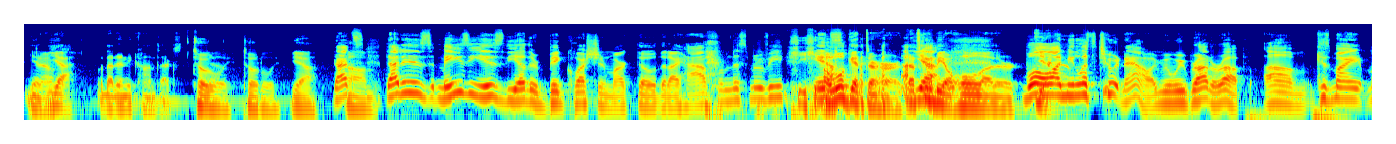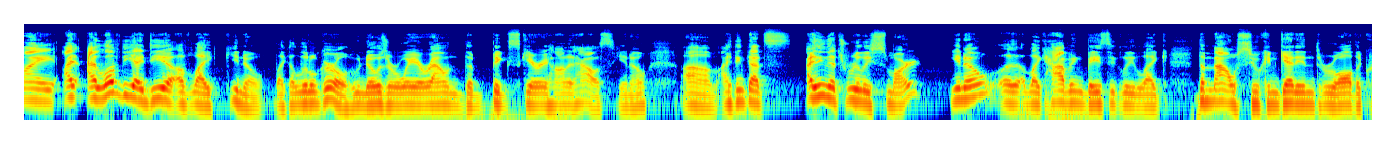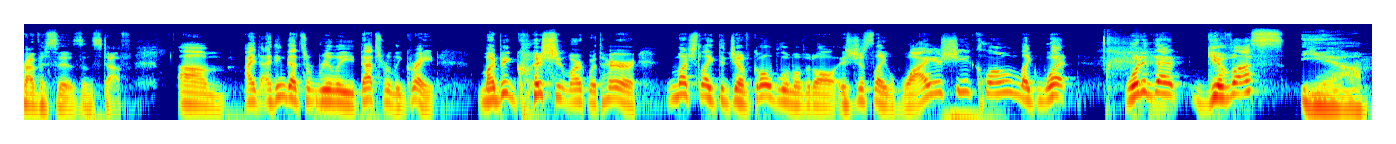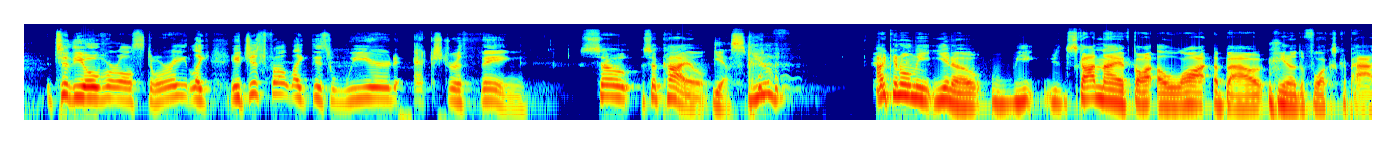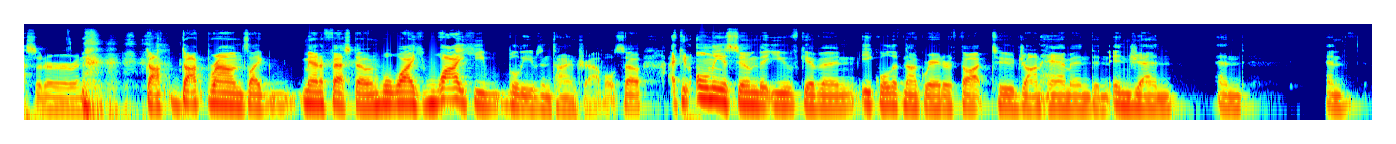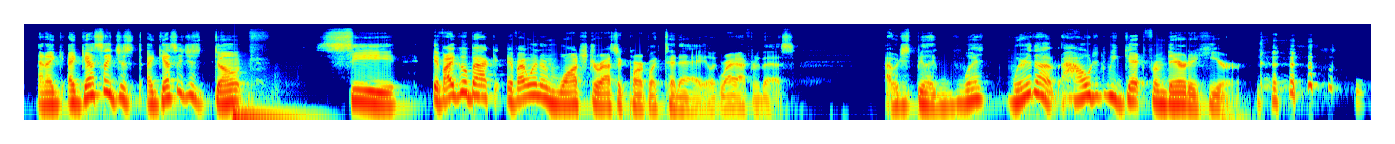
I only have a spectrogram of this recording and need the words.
you know, Yeah. Without any context. Totally. Totally. Yeah. That's Um, that is Maisie is the other big question mark though that I have from this movie. Yeah. Oh, we'll get to her. That's Yeah. gonna be a whole other. Well, yeah. I mean, let's do it now. I mean, we brought her up um cuz my my I I love the idea of like, you know, like a little girl who knows her way around the big scary haunted house, you know. Um I think that's I think that's really smart, you know, uh, like having basically like the mouse who can get in through all the crevices and stuff. Um I I think that's a really that's really great. My big question mark with her, much like the Jeff Goldblum of it all, is just like why is she a clone? Like what what did that give us yeah. to the overall story. Like it just felt like this weird extra thing. so so Kyle, Yes. you I can only, you know, we Scott and I have thought a lot about, you know, the flux capacitor and Doc Doc Brown's like manifesto and well, why why he believes in time travel. So I can only assume that you've given equal, if not greater, thought to John Hammond and InGen and and and I, I guess I just I guess I just don't see if I go back if I went and watched Jurassic Park like today, like right after this, I would just be like, what? Where the? How did we get from there to here?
